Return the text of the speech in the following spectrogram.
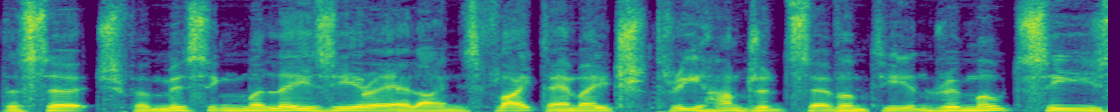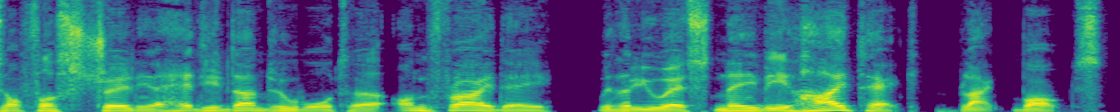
The search for missing Malaysia Airlines flight MH370 in remote seas off Australia headed underwater on Friday, with a US Navy high-tech black box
